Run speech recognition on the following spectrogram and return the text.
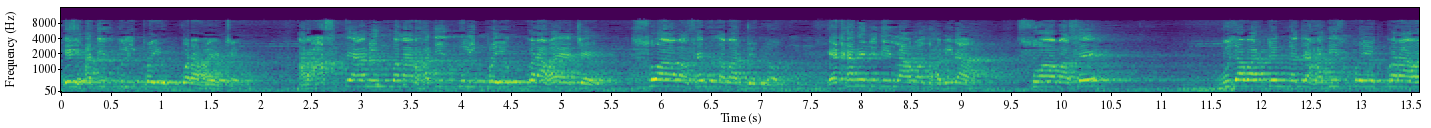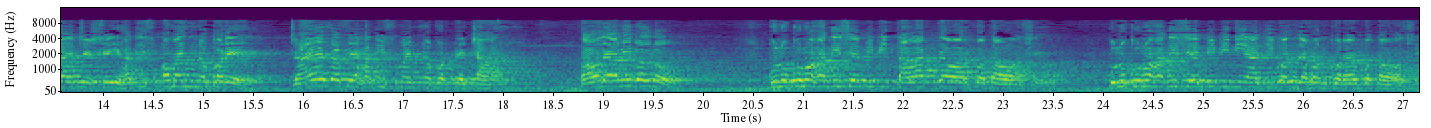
এই হাদিসগুলি প্রয়োগ করা হয়েছে। আর আস্তে আমিন বলার হাদিসগুলি প্রয়োগ করা হয়েছে সোয়াব আছে বোঝাবার জন্য। এখানে যদি লামজ হাবিরা সোয়াব আছে, বুঝাবার জন্য যে হাদিস প্রয়োগ করা হয়েছে, সেই হাদিস অমান্য করে জায়েজ আছে হাদিস মান্য করতে চায়। তাহলে আমি বলব, কোনো কোনো হাদিসে বিবি তালাক দেওয়ার কথাও আছে। কোনো কোনো হাদিসে বিবি নিয়ে জীবনযাপন করার কথাও আছে।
